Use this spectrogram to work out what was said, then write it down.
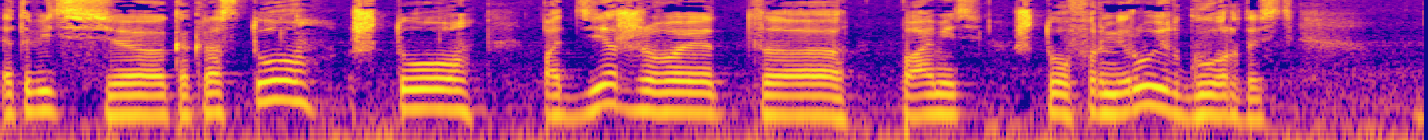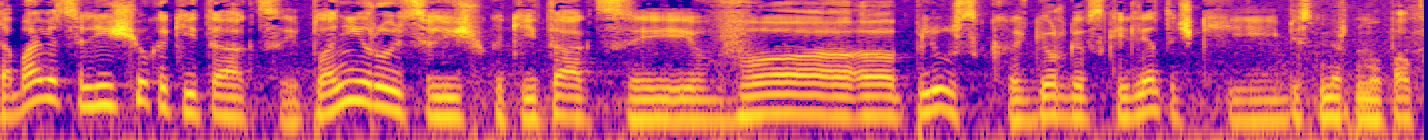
это ведь э, как раз то, что поддерживает э, память, что формирует гордость. Добавятся ли еще какие-то акции? Планируются ли еще какие-то акции в э, плюс к Георгиевской ленточке и бессмертному полку?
